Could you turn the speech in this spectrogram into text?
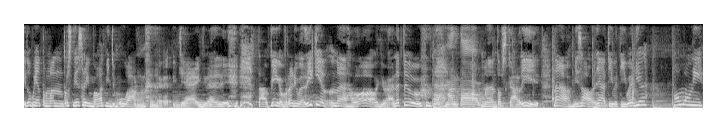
itu punya teman terus dia sering banget minjem uang. Ya gimana deh? Tapi nggak pernah dibalikin. Nah lo gimana tuh? Wah mantap. Mantap sekali. Nah misalnya tiba-tiba dia ngomong nih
